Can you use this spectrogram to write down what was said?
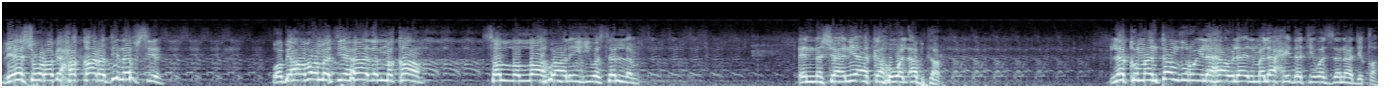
ليشعر بحقارة نفسه وبعظمة هذا المقام صلى الله عليه وسلم. إن شانئك هو الأبتر. لكم أن تنظروا إلى هؤلاء الملاحدة والزنادقة.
